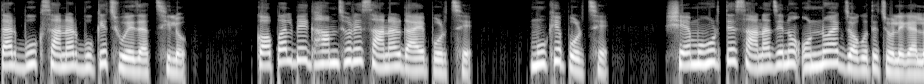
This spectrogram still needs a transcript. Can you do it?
তার বুক সানার বুকে ছুঁয়ে যাচ্ছিল। কপাল বেয়ে ঘাম ঝরে সানার গায়ে পড়ছে, মুখে পড়ছে। সে মুহূর্তে সানা যেন অন্য এক জগতে চলে গেল।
